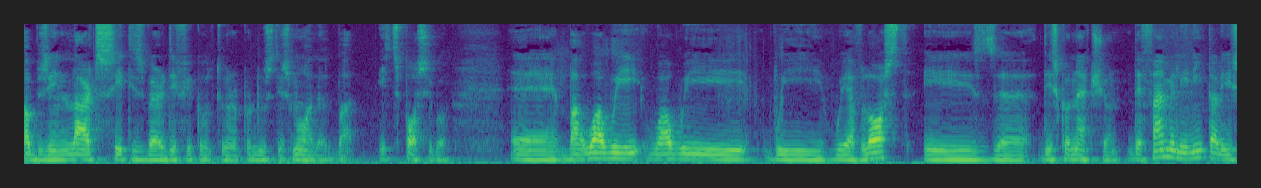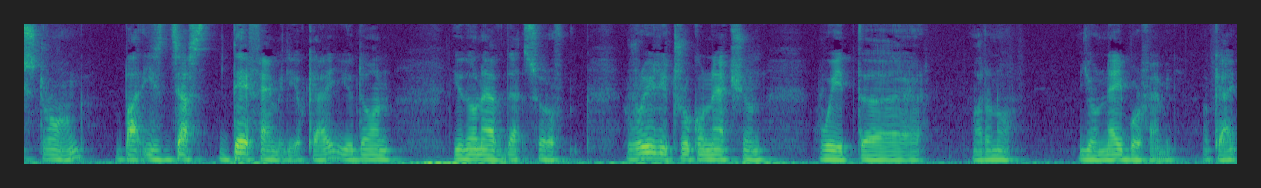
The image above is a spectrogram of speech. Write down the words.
obviously, in large cities, very difficult to reproduce this model, but it's possible. Uh, but what we what we we we have lost is uh, this connection. The family in Italy is strong, but it's just the family. Okay, you don't you don't have that sort of really true connection with uh, I don't know your neighbor family. Okay,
